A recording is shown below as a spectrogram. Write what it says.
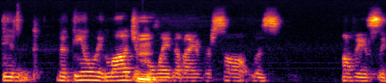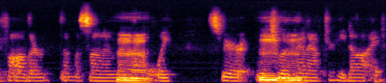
didn't. But the only logical Mm. way that I ever saw it was obviously Father, then the Son, and then Yeah. the Holy Spirit, which would have Mhm. been after he died.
